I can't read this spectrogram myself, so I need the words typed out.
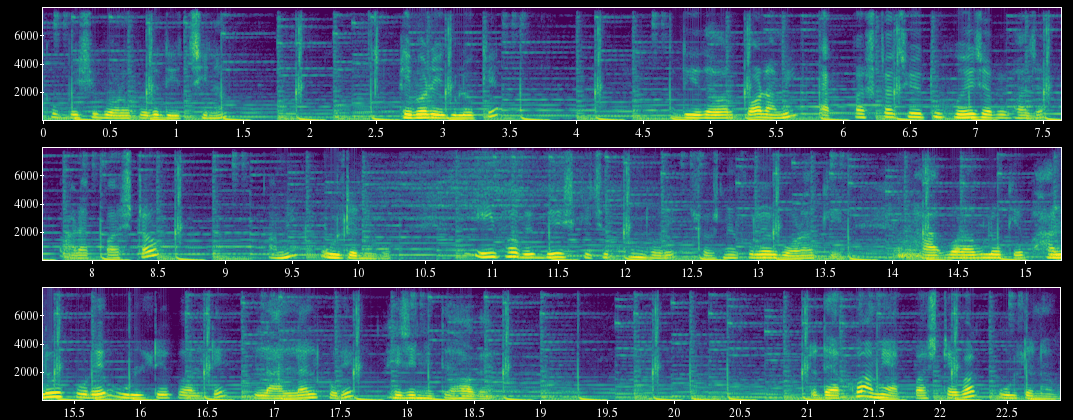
খুব বেশি বড় করে দিচ্ছি না। এবার এগুলোকে দিয়ে দেওয়ার পর আমি এক পাশটা যেহেতু হয়ে যাবে ভাজা, আর এক পাশটাও আমি উল্টে নেব। এইভাবে বেশ কিছুক্ষণ ধরে সজনে ফুলের বড়াকে বড়াগুলোকে ভালো করে উল্টে পাল্টে লাল লাল করে ভেজে নিতে হবে। তো দেখো আমি এক পাশটা এবার উল্টে নেব।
